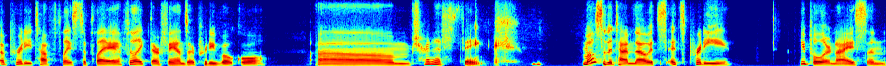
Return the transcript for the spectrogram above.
a pretty tough place to play. I feel like their fans are pretty vocal. Um, I'm trying to think. Most of the time, though, it's it's pretty. People are nice, and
